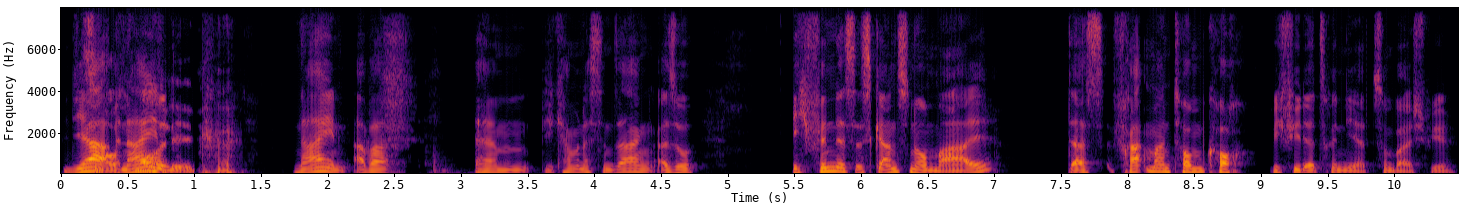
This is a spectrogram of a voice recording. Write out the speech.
ja, So nein, nein, aber ähm, wie kann man das denn sagen? Also, ich finde, es ist ganz normal, dass, frag mal Tom Koch, wie viel er trainiert, zum Beispiel.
